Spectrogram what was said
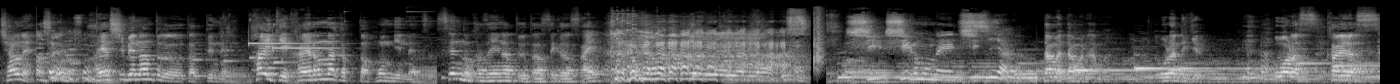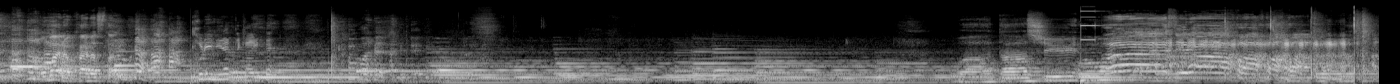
ちゃうねん。林部なんとかが歌ってんねん。背景変えられなかった本人のやつ。千の風になって歌わせてください。ししが問題ねし死やな。ダメダメダメ。俺はできる。終わらす。帰らす。お前らを帰らすため鳥になって書い。て頑張れ私の。消え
